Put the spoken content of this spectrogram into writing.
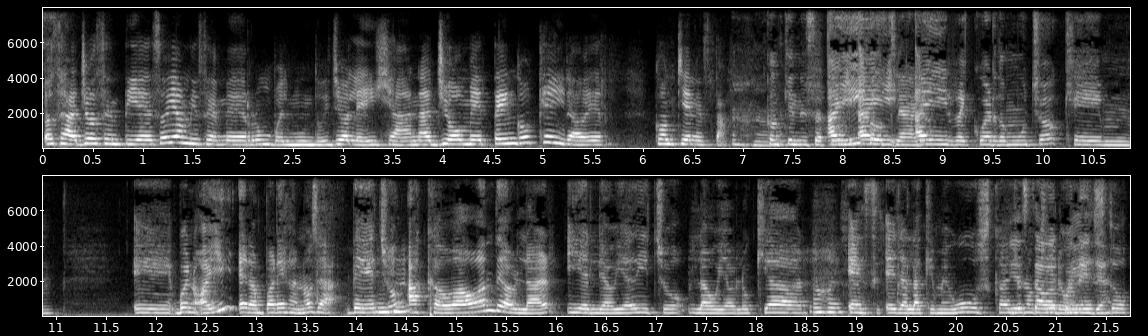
o sea, yo sentí eso y a mí se me derrumbó el mundo. Y yo le dije a Ana, yo me tengo que ir a ver con quién está. Ajá. ¿Con quién está tu ahí, hijo? ahí, claro. ahí recuerdo mucho que, mm, eh, bueno, ahí eran pareja, ¿no? O sea, de hecho, acababan de hablar y él le había dicho, la voy a bloquear, Ajá, es ella la que me busca, Y yo no quiero ella. esto.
